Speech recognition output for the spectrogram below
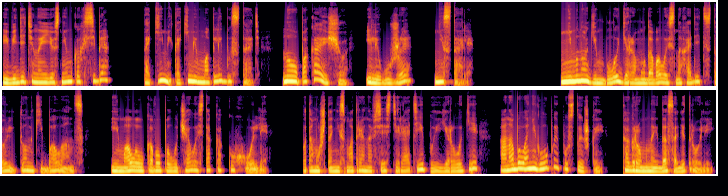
и видеть на ее снимках себя, такими, какими могли бы стать, но пока еще или уже не стали. Немногим блогерам удавалось находить столь тонкий баланс, и мало у кого получалось так, как у Холли, потому что, несмотря на все стереотипы и ярлыки, она была не глупой пустышкой, к огромной досаде троллей.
